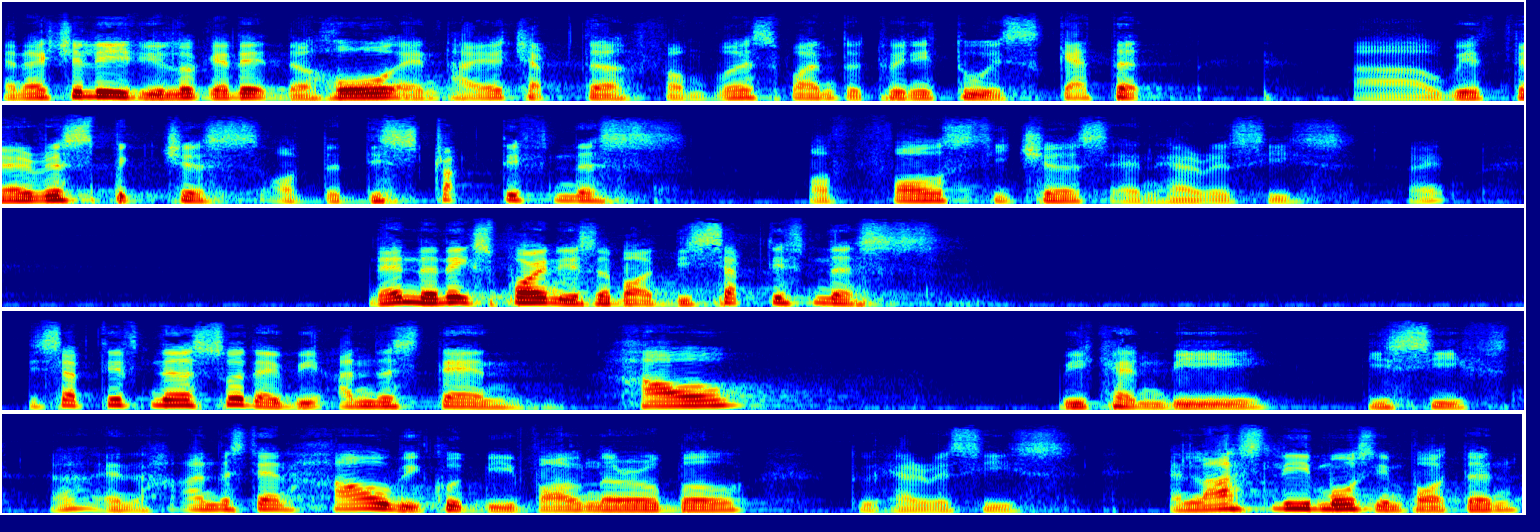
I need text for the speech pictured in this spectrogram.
And actually, if you look at it, the whole entire chapter from verse 1 to 22 is scattered uh, with various pictures of the destructiveness of false teachers and heresies. Right? Then the next point is about deceptiveness. Deceptiveness so that we understand how we can be deceived uh, and understand how we could be vulnerable to heresies. And lastly, most important,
